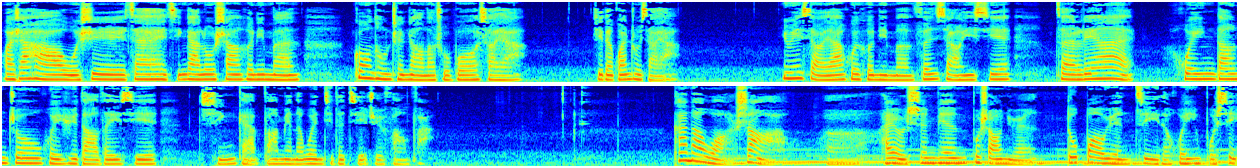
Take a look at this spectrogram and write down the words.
晚上好，我是在情感路上和你们共同成长的主播小丫，记得关注小丫，因为小丫会和你们分享一些在恋爱、婚姻当中会遇到的一些情感方面的问题的解决方法。看到网上啊，呃，还有身边不少女人都抱怨自己的婚姻不幸，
